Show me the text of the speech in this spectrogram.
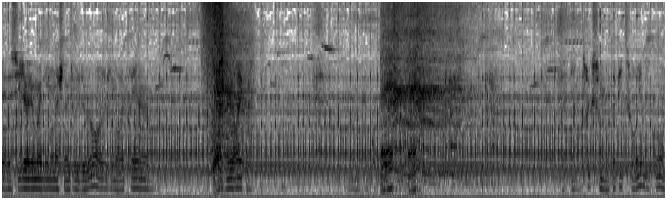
Si j'avais les moyens de m'en acheter un tous les deux jours, j'en aurais pris un. Il y a un truc sur mon tapis de souris, du coup on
